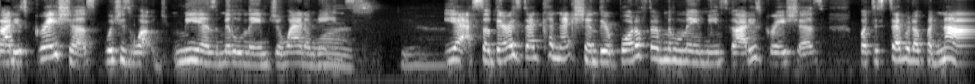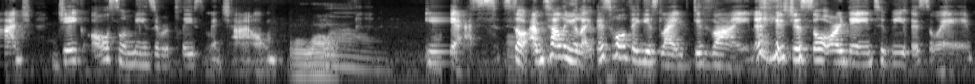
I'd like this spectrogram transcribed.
God is gracious, which is what Mia's middle name Joanna means. Was. Yeah. Yeah, so there's that connection. They're both of their middle name means God is gracious, but to step it up a notch, Jake also means a replacement child. Oh wow. Wow. Yes. So I'm telling you, like this whole thing is like divine. it's just so ordained to be this way.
